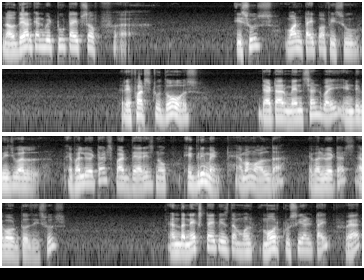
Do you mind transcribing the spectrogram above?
Now, there can be two types of uh, issues. One type of issue refers to those that are mentioned by individual evaluators, but there is no agreement among all the evaluators about those issues. And the next type is the more, more crucial type where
